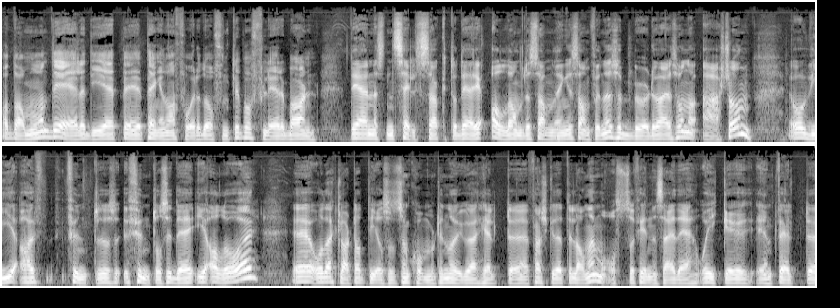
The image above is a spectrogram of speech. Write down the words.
at da må man dele de pengene man får i det offentlige på flere barn. Det er nesten selvsagt. og det er I alle andre sammenhenger i samfunnet så bør det være sånn, og er sånn. Og vi har funnet, funnet oss i det i alle år. Eh, og det er klart at de også som kommer til Norge og er helt ferske i dette landet, må også finne seg i det. Og ikke eventuelt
